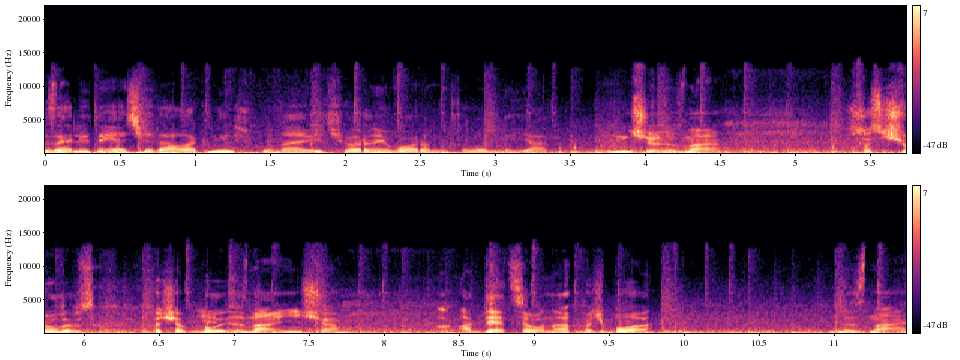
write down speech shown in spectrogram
Взагалі-то я читала книжку навіть Чорний ворон, Холодний Яр. Нічого не знаю. Щось чули хоча б Ні, колись? не знаю нічого. А де це вона хоч була? Не знаю.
